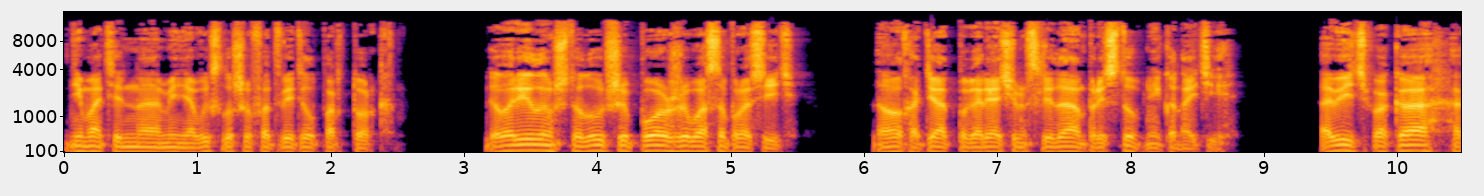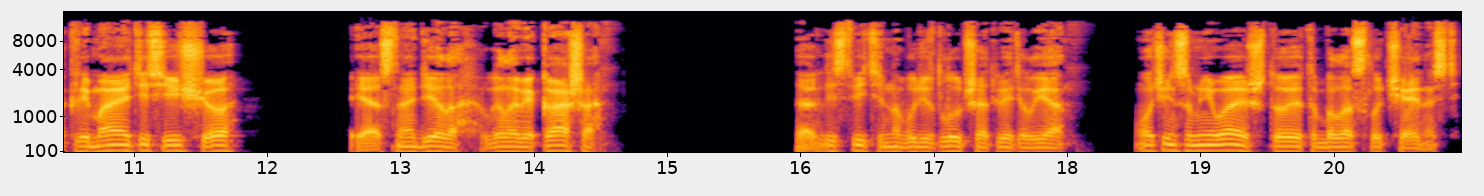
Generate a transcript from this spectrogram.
Внимательно меня выслушав, ответил Порторг. Говорил им, что лучше позже вас опросить, но хотят по горячим следам преступника найти. А ведь пока оклемаетесь еще... Ясное дело, в голове каша. Так действительно будет лучше, ответил я. Очень сомневаюсь, что это была случайность.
